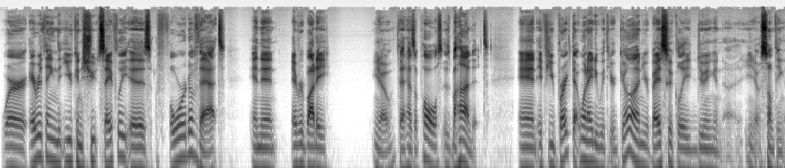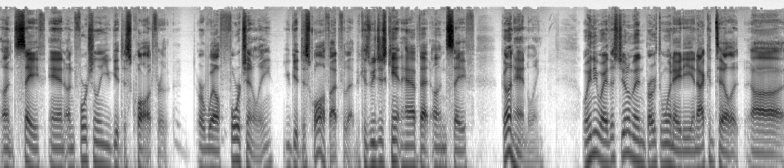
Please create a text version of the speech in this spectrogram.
where everything that you can shoot safely is forward of that, and then everybody, you know, that has a pulse is behind it. And if you break that 180 with your gun, you're basically doing an, uh, you know something unsafe, and unfortunately, you get disqualified for, or well, fortunately, you get disqualified for that because we just can't have that unsafe gun handling. Well, anyway, this gentleman broke the 180, and I could tell it. Uh,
